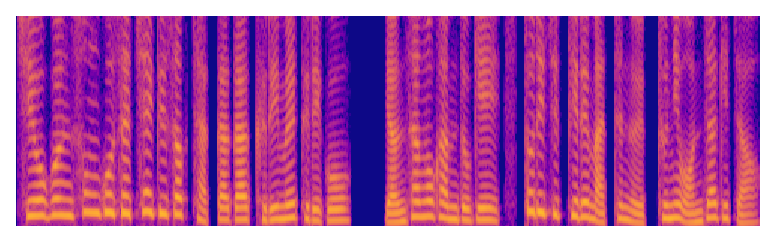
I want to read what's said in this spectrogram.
지옥은 송곳의 최규석 작가가 그림을 그리고 연상호 감독이 스토리 지피를 맡은 웹툰이 원작이죠.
